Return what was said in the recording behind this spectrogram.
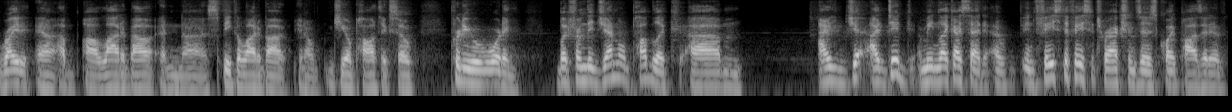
write a, a lot about and uh, speak a lot about you know geopolitics. So pretty rewarding. But from the general public, um, I I did. I mean, like I said, uh, in face to face interactions, it was quite positive.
